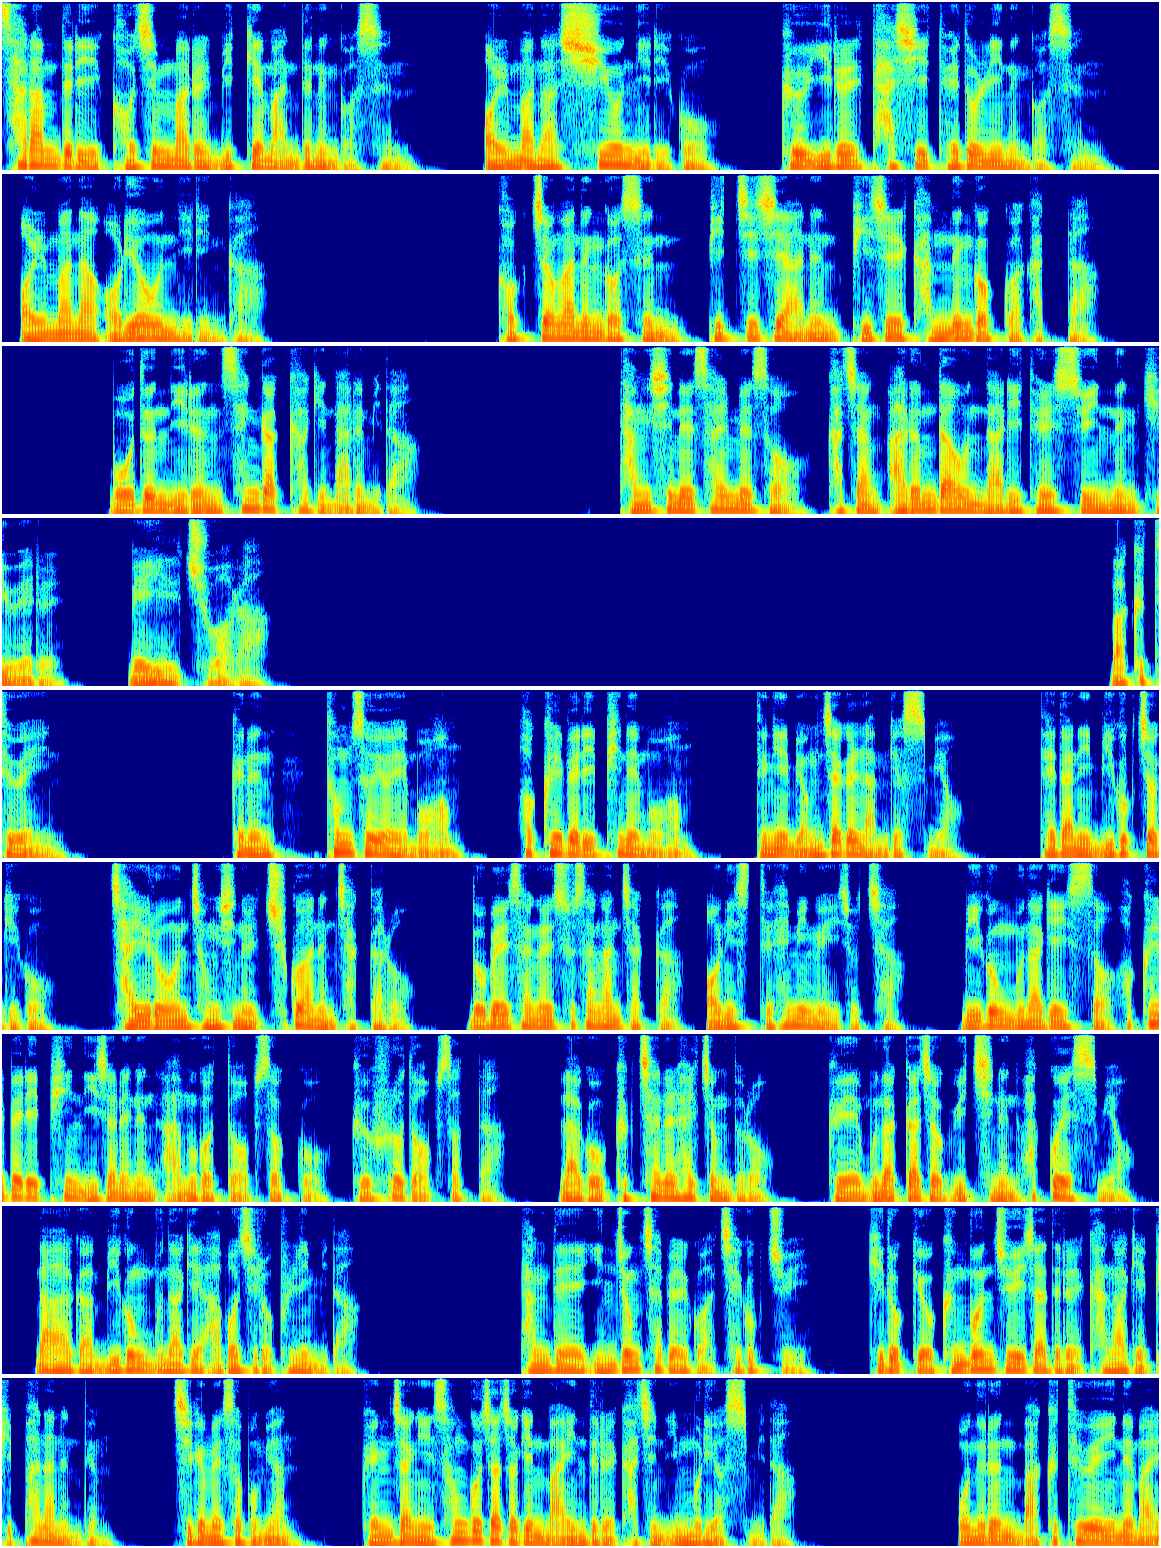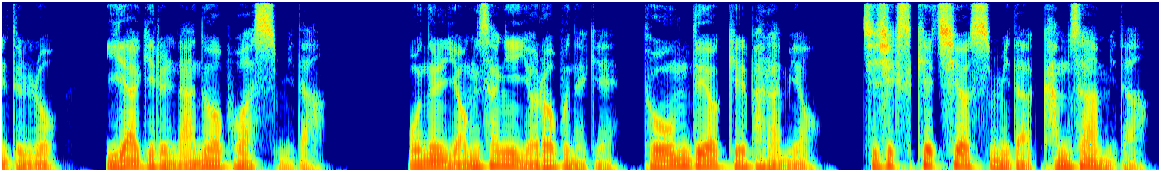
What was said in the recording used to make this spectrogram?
사람들이 거짓말을 믿게 만드는 것은 얼마나 쉬운 일이고 그 일을 다시 되돌리는 것은 얼마나 어려운 일인가. 걱정하는 것은 빚지지 않은 빚을 갚는 것과 같다. 모든 일은 생각하기 나름이다. 당신의 삶에서 가장 아름다운 날이 될 수 있는 기회를 매일 주어라. 마크 트웨인. 그는 톰 소여의 모험, 허클베리 핀의 모험 등의 명작을 남겼으며 대단히 미국적이고 자유로운 정신을 추구하는 작가로 노벨상을 수상한 작가 어니스트 해밍웨이조차 미국 문학에 있어 허클베리 핀 이전에는 아무것도 없었고 그 후로도 없었다. 라고 극찬을 할 정도로 그의 문학가적 위치는 확고했으며 나아가 미국 문학의 아버지로 불립니다. 당대의 인종차별과 제국주의, 기독교 근본주의자들을 강하게 비판하는 등 지금에서 보면 굉장히 선구자적인 마인드를 가진 인물이었습니다. 오늘은 마크 트웨인의 말들로 이야기를 나누어 보았습니다. 오늘 영상이 여러분에게 도움되었길 바라며 지식 스케치였습니다. 감사합니다.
